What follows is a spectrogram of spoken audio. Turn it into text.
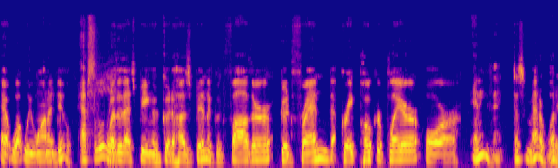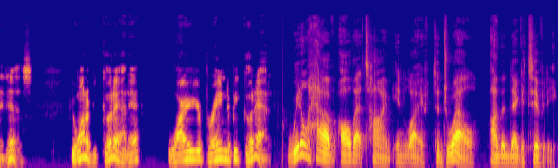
at what we want to do. Absolutely. Whether that's being a good husband, a good father, good friend, great poker player, or anything. it Doesn't matter what it is. If you want to be good at it, wire your brain to be good at it. We don't have all that time in life to dwell on the negativity.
